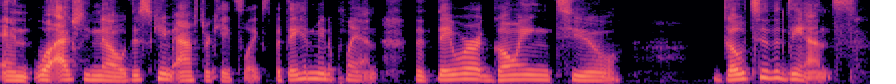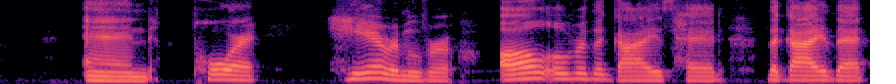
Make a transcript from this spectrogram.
And well, actually, no, this came after Kate's legs, but they had made a plan that they were going to go to the dance and pour hair remover all over the guy's head, the guy that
